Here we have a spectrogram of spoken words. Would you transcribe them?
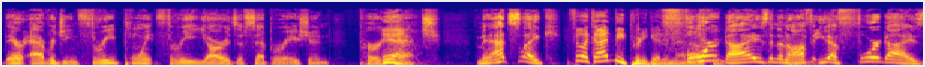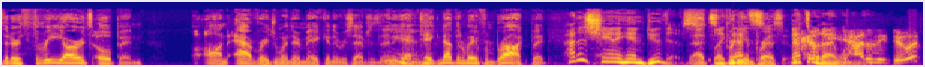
they're averaging 3.3 yards of separation per Yeah. catch. I mean, that's like I feel like I'd be pretty good in that. four offense. guys in an offense. You have four guys that are three yards open on average when they're making the receptions. And again, take nothing away from Brock, but How does Shanahan do this? That's like, pretty impressive. That's Because what I he- want. How does he do it?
